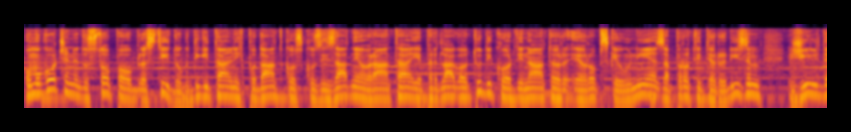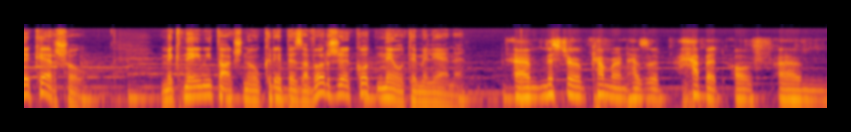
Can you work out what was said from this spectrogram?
Omogočene dostopa oblasti do digitalnih podatkov skozi zadnje vrata je predlagal tudi koordinator Evropske unije za protiterorizem Gilles de Kershaw. McNamee takšne ukrepe zavrže kot neutemeljene. Um, Mr. Cameron has a habit of um,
